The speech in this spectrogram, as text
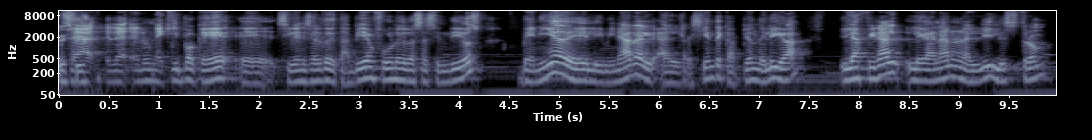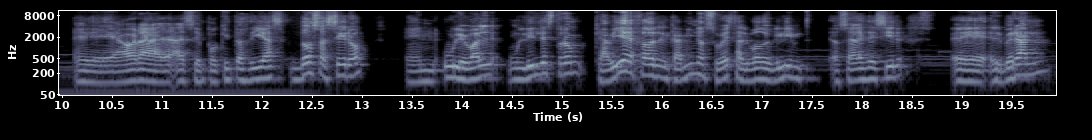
o sea, era un equipo que, eh, si bien es cierto que también fue uno de los ascendidos, venía de eliminar al, reciente campeón de liga. Y la final le ganaron al Lillestrøm, eh, ahora hace poquitos días, 2 a 0 en Uleval, un Lillestrøm que había dejado en el camino a su vez al Bodo Glimt. O sea, es decir, eh, el Verán,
